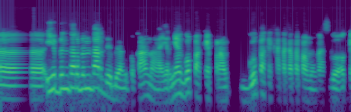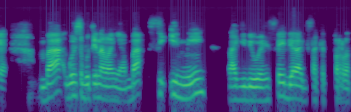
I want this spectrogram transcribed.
eh, iya bentar-bentar dia bilang itu kan. Nah, akhirnya gue pakai gue pakai kata-kata pamungkas gue. Oke, Mbak, gue sebutin namanya. Mbak, si ini lagi di WC, dia lagi sakit perut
